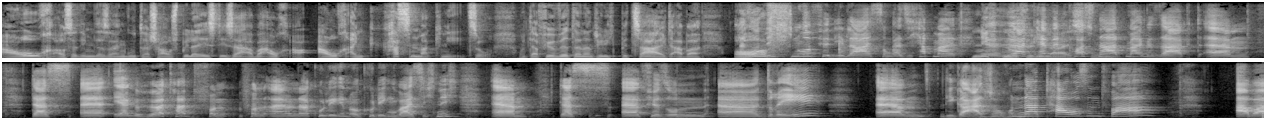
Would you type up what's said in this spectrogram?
auch, außerdem, dass er ein guter Schauspieler ist, ist er aber auch, auch ein Kassenmagnet so. Und dafür wird er natürlich bezahlt, aber Also oft, nicht nur für die Leistung. Also ich habe mal gehört, Kevin Leistung. Costner hat mal gesagt, ähm, dass äh, er gehört hat von, von einer Kollegin oder Kollegen, weiß ich nicht, ähm, dass äh, für so einen äh, Dreh ähm, die Gage 100.000 war, aber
